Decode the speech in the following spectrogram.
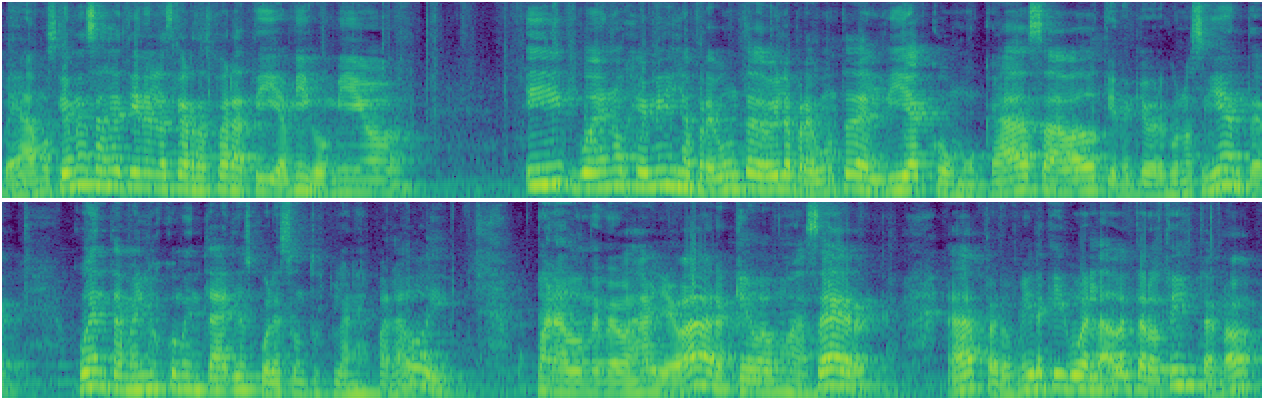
Veamos qué mensaje tienen las cartas para ti, amigo mío. Y bueno, Géminis, la pregunta de hoy, la pregunta del día, como cada sábado, tiene que ver con lo siguiente. Cuéntame en los comentarios cuáles son tus planes para hoy. ¿Para dónde me vas a llevar? ¿Qué vamos a hacer? Ah, pero mira qué igualado el tarotista, ¿no?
